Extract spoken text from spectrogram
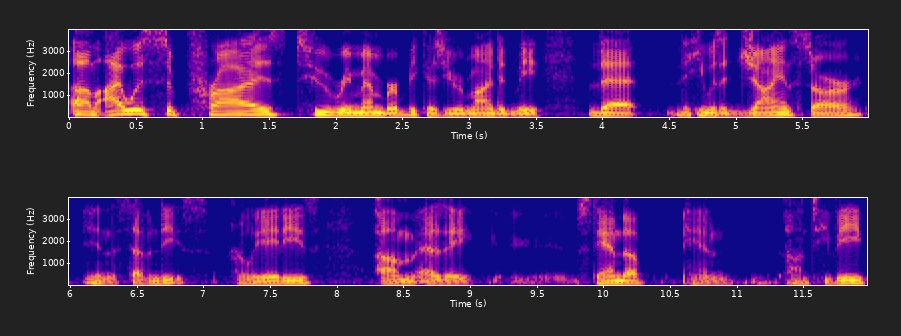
Um, I was surprised to remember because you reminded me that he was a giant star in the '70s, early '80s, um, as a stand-up and on TV,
